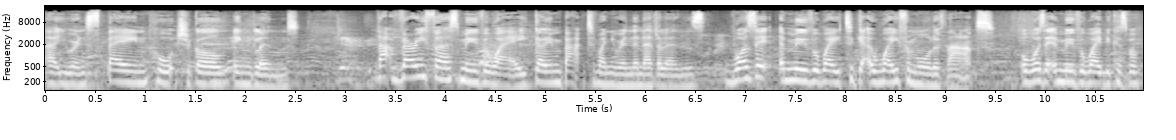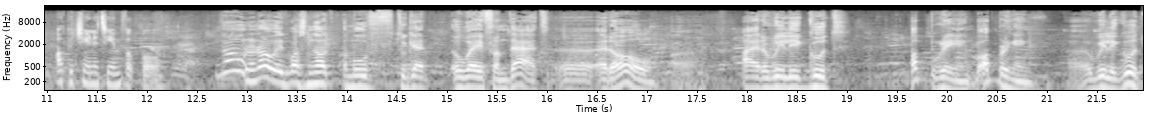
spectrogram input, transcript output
Uh, you were in Spain, Portugal, England. That very first move away, going back to when you were in the Netherlands, was it a move away to get away from all of that? Or was it a move away because of opportunity in football? No, no, no. It was not a move to get away from that uh, at all. Uh, I had a really good upbringing, upbringing, uh, really good,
